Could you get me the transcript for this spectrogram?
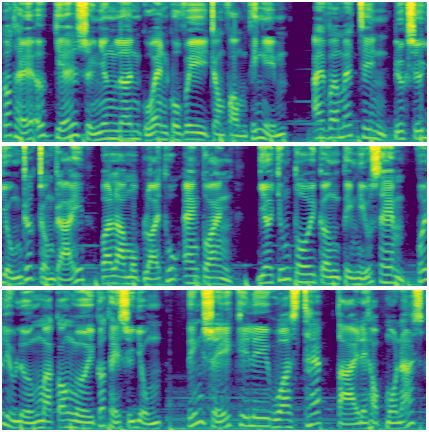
có thể ức chế sự nhân lên của nCoV trong phòng thí nghiệm. Ivermectin được sử dụng rất rộng rãi và là một loại thuốc an toàn. Giờ chúng tôi cần tìm hiểu xem với liều lượng mà con người có thể sử dụng. Tiến sĩ Kili Wastep tại Đại học Monash,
